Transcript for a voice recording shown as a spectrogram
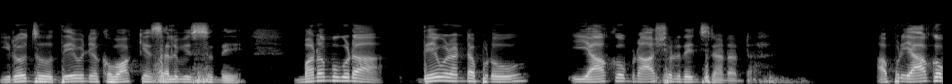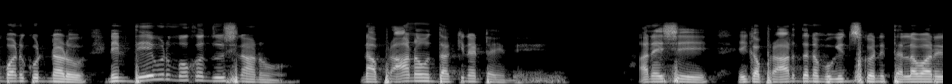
ఈరోజు దేవుని యొక్క వాక్యం సెలవిస్తుంది. మనము కూడా దేవుడు అంటప్పుడు ఈ యాకోబును ఆశీర్వదించినాడంట. అప్పుడు యాకోబు అనుకుంటున్నాడు నేను దేవుని ముఖం చూసినాను. నా ప్రాణం దక్కినట్టయింది. అనేసి ఇక ప్రార్థన ముగించుకొని తెల్లవారి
